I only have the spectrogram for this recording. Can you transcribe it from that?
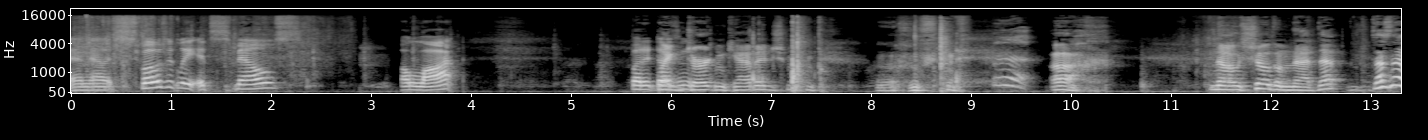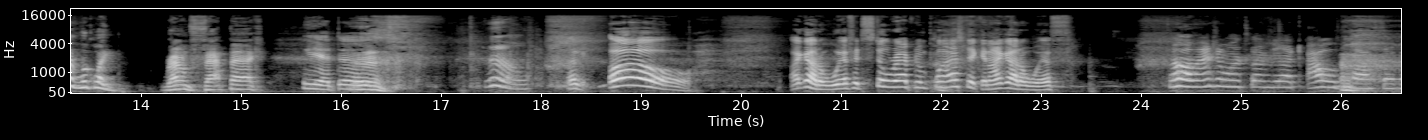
And now it's supposedly it smells a lot, but it doesn't. Like dirt and cabbage. Ugh. No, show them that. That doesn't that look like round fatback? Yeah, it does. Ugh. No. Okay. Oh, I got a whiff. It's still wrapped in plastic, and I got a whiff. Oh, imagine what it's gonna be like out of plastic.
